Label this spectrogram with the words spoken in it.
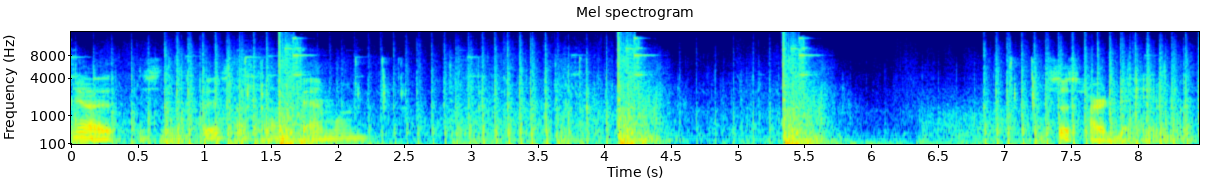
Yeah, isn't this based off of like the M1? This is hard to aim with.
